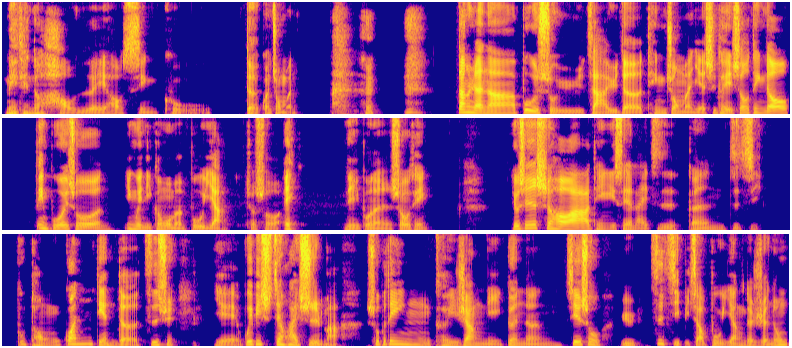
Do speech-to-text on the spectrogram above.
每天都好累、好辛苦的观众们。当然啊，不属于杂鱼的听众们也是可以收听的哦。并不会说，因为你跟我们不一样，就说哎，你不能收听。有些时候啊，听一些来自跟自己不同观点的资讯，也未必是件坏事嘛。说不定可以让你更能接受与自己比较不一样的人哦。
